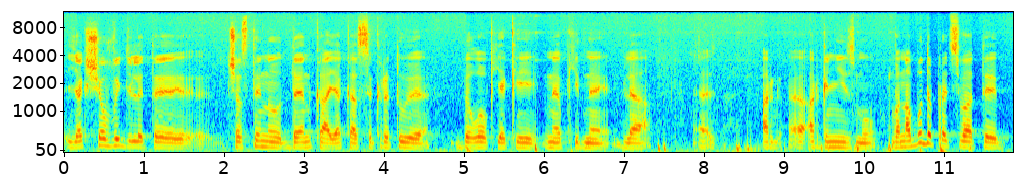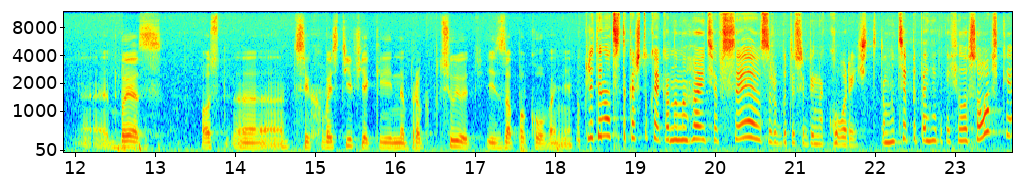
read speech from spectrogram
якщо виділити частину ДНК, яка секретує білок, який необхідний для е, е, організму, вона буде працювати е, без е, цих хвостів, які не працюють і запаковані? Ну, клітина це така штука, яка намагається все зробити собі на користь. Тому це питання таке філософське.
